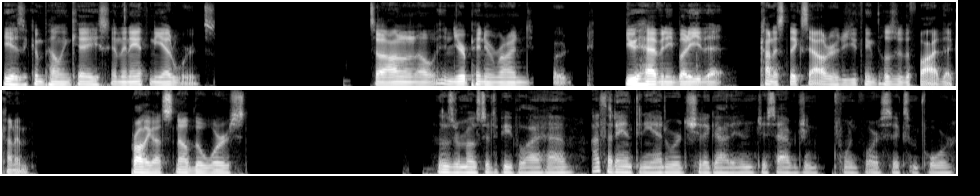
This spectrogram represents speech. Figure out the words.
He has a compelling case, and then Anthony Edwards. So I don't know. In your opinion, Ryan, do you have anybody that kind of sticks out, or do you think those are the five that kind of probably got snubbed the worst? Those are most of the people I have. I thought Anthony Edwards should have got in, just averaging 24, 6, and 4.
